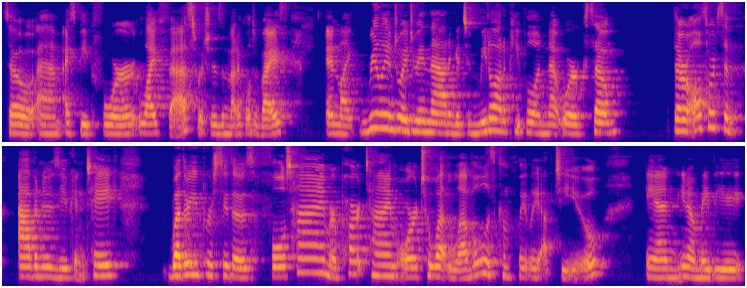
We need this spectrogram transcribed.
So um, I speak for LifeVest, which is a medical device, and like really enjoy doing that and get to meet a lot of people and network. So there are all sorts of avenues you can take. Whether you pursue those full time or part time or to what level is completely up to you. And, you know, maybe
